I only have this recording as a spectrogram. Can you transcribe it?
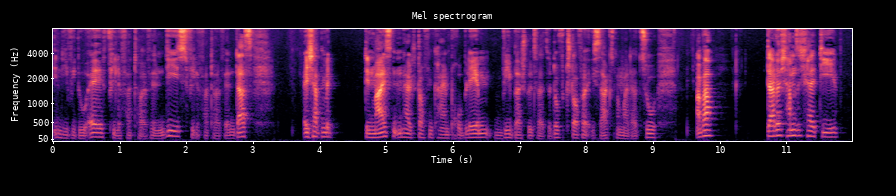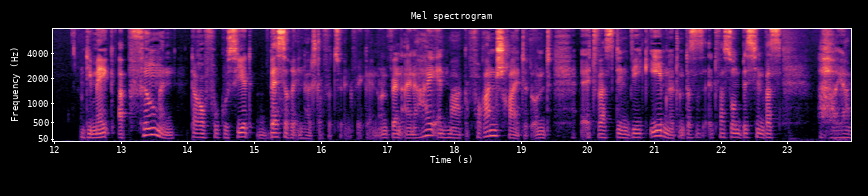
individuell. Viele verteufeln dies, viele verteufeln das. Ich habe mit den meisten Inhaltsstoffen kein Problem, wie beispielsweise Duftstoffe, ich sag's nochmal dazu. Aber dadurch haben sich halt die, die Make-up-Firmen darauf fokussiert, bessere Inhaltsstoffe zu entwickeln. Und wenn eine High-End-Marke voranschreitet und etwas den Weg ebnet, und das ist etwas so ein bisschen was, oh ja,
